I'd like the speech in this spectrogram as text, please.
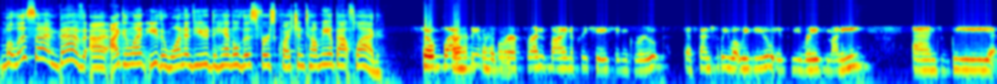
Melissa and Bev, uh, I can let either one of you to handle this first question. Tell me about FLAG. So FLAG stands ahead, for Frontline Appreciation Group. Essentially, what we do is we raise money and we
